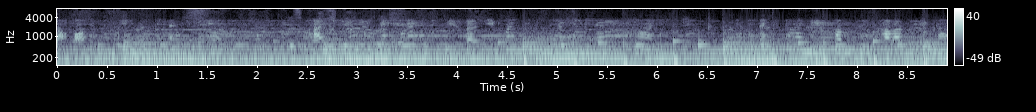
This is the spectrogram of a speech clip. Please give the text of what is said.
are often linked and changed. Ideal difference is a different expression next time. Next time you come to Kawaguchiko,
